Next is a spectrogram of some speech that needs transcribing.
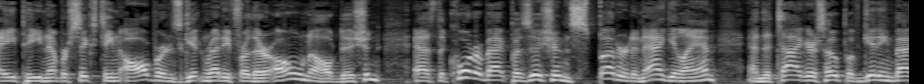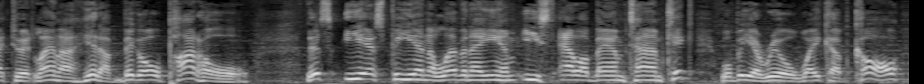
AP number 16 Auburn's getting ready for their own audition as the quarterback position sputtered in Aggieland and the Tigers' hope of getting back to Atlanta hit a big old pothole. This ESPN 11 a.m. East Alabama time kick will be a real wake up call,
